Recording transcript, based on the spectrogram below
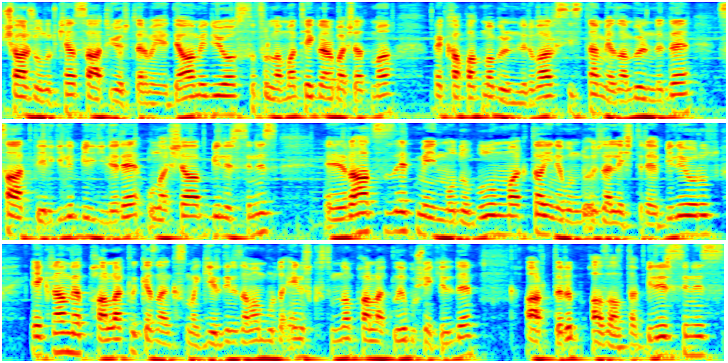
şarj olurken saati göstermeye devam ediyor. Sıfırlama, tekrar başlatma ve kapatma bölümleri var. Sistem yazan bölümde de saatle ilgili bilgilere ulaşabilirsiniz. E, rahatsız etmeyin modu bulunmakta. Yine bunu da özelleştirebiliyoruz. Ekran ve parlaklık yazan kısma girdiğiniz zaman burada en üst kısımdan parlaklığı bu şekilde arttırıp azaltabilirsiniz.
